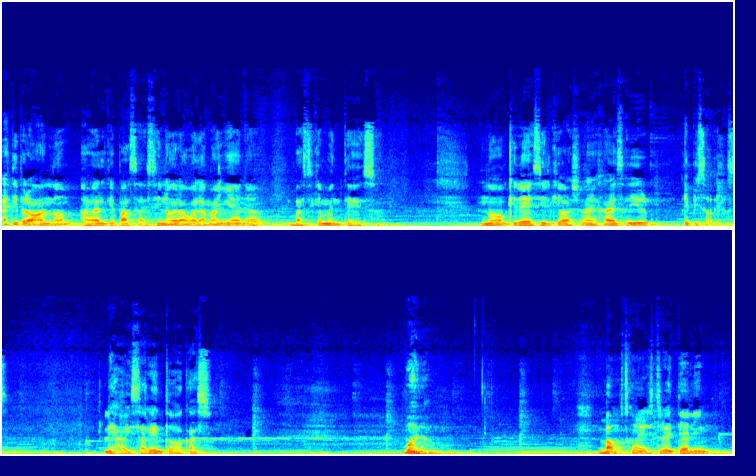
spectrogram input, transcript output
Estoy probando a ver qué pasa si no grabo a la mañana, básicamente eso. No quiere decir que vayan a dejar de salir episodios. Les avisaré en todo caso. Bueno, vamos con el storytelling.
